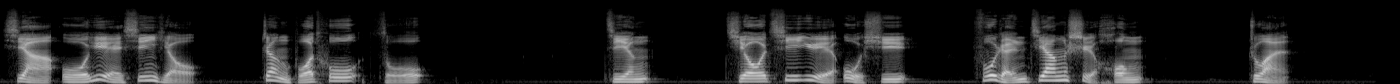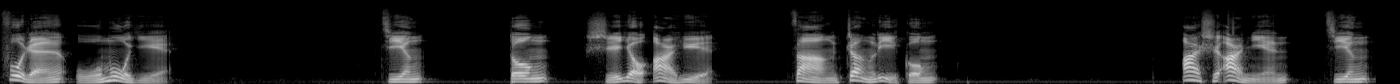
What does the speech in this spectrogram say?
夏五月辛酉，郑伯突卒。经秋七月戊戌，夫人姜氏薨。传妇人无木也。经冬。时又二月，葬正立宫。二十二年，经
